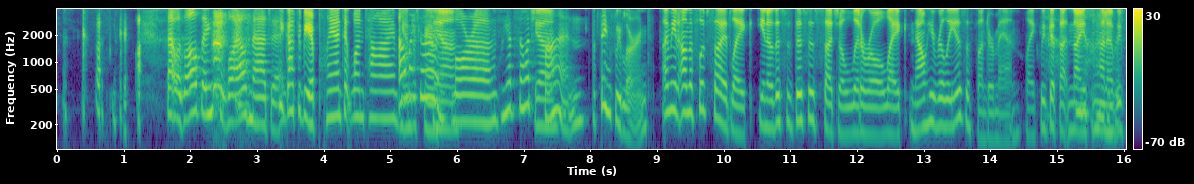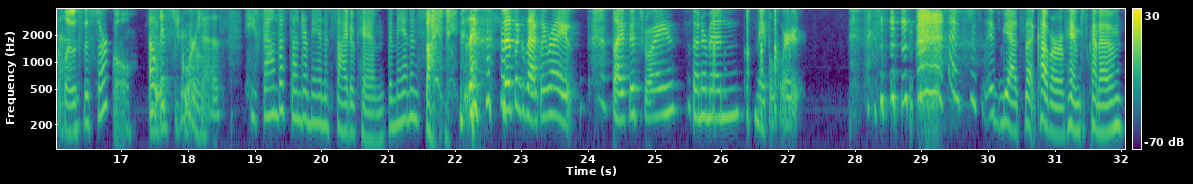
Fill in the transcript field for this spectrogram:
That was all thanks to wild magic. He got to be a plant at one time. He Oh my understands God. Yeah. flora. We had so much Yeah. fun. The things we learned. I mean, on the flip side, like you know, this is this is such a literal like now he really is a Thunderman. Like we get that nice kind of we've closed the circle. Oh, That it's gorgeous. He found the Thunder Man inside of him. The man inside me. That's exactly right. by Fitzroy, Thunderman, Maplecourt. it's just it, yeah, it's that cover of him just kind of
